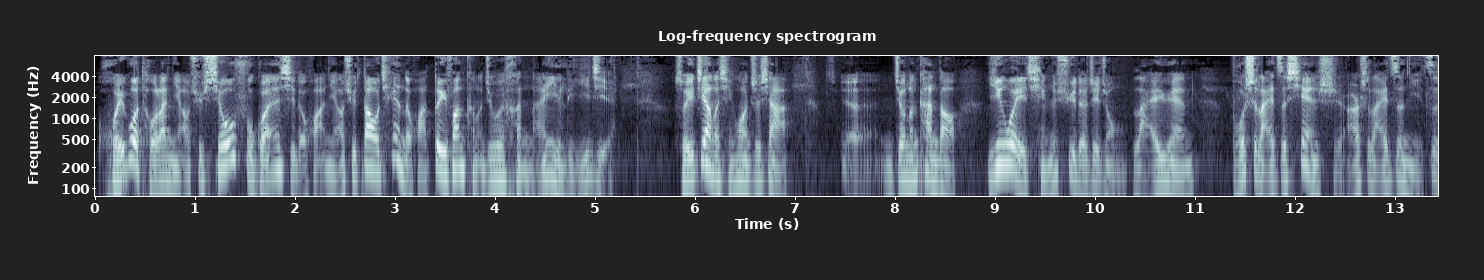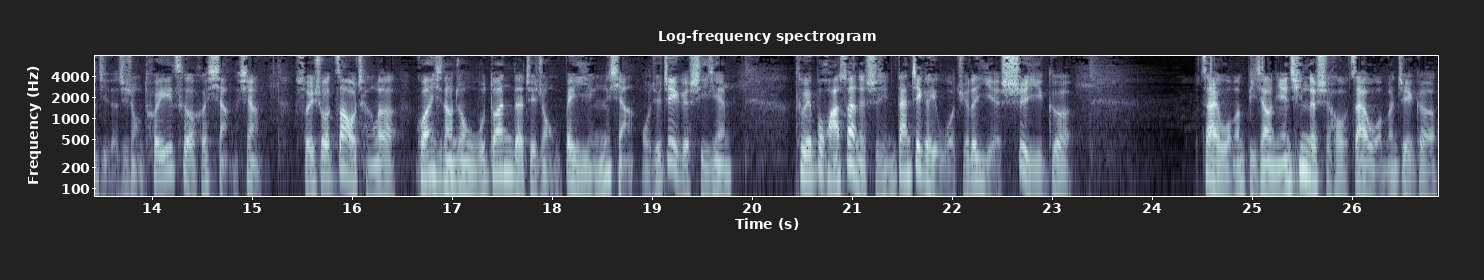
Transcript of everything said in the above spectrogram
回过头来你要去修复关系的话，你要去道歉的话，对方可能就会很难以理解。所以这样的情况之下，呃，你就能看到，因为情绪的这种来源。不是来自现实，而是来自你自己的这种推测和想象，所以说造成了关系当中无端的这种被影响。我觉得这个是一件特别不划算的事情，但这个我觉得也是一个在我们比较年轻的时候，在我们这个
